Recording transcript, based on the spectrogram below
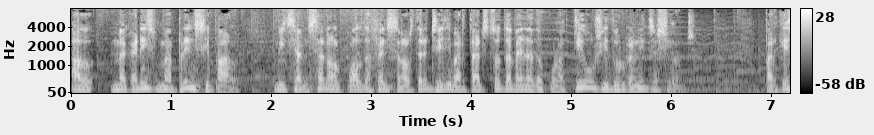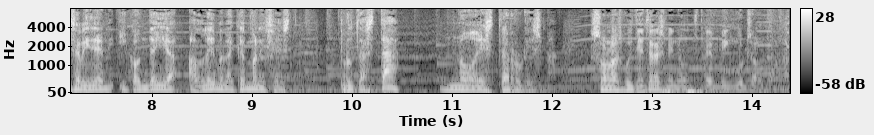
el mecanisme principal mitjançant el qual defensen els drets i llibertats tota mena de col·lectius i d'organitzacions. Perquè és evident, i com deia el lema d'aquest manifest, protestar no és terrorisme. Són les 83 minuts, benvinguts al món.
